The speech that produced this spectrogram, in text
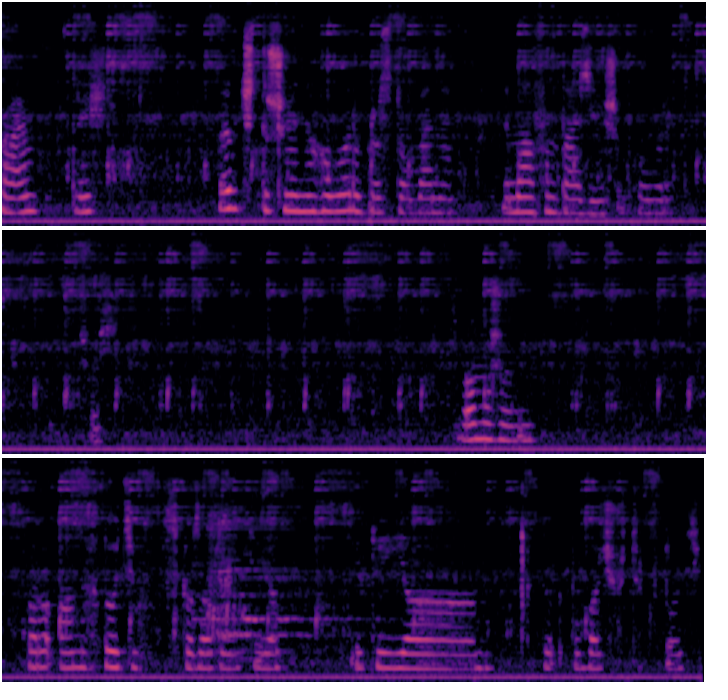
Чекаємо. Вибачте, що я не говорю, просто в мене немає фантазії, щоб говорити. Щось. Хіба можу пару анекдотів сказати, які я, які я побачив в тіктоці.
